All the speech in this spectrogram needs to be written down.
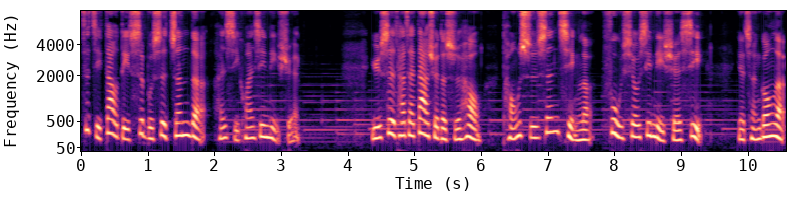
自己到底是不是真的很喜欢心理学。于是他在大学的时候，同时申请了复修心理学系，也成功了。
